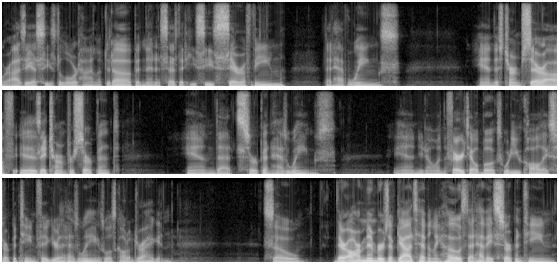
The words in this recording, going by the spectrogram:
where Isaiah sees the Lord high and lifted up, and then it says that he sees seraphim that have wings. And this term seraph is a term for serpent and that serpent has wings. And, you know, in the fairy tale books, what do you call a serpentine figure that has wings? Well, it's called a dragon. So there are members of God's heavenly host that have a serpentine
